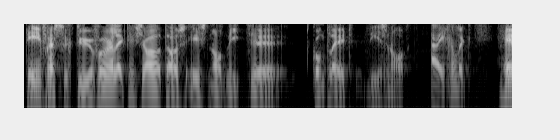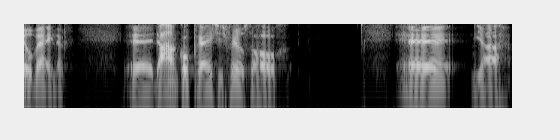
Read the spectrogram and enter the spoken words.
De infrastructuur voor elektrische auto's is nog niet compleet. Die is er nog. eigenlijk heel weinig. de aankoopprijs is veel te hoog. Ja,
